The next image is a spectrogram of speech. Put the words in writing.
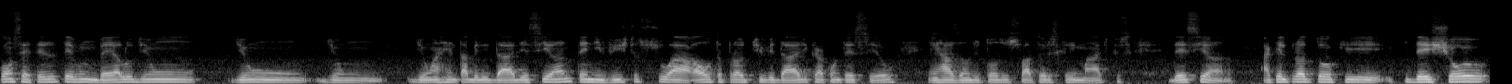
com certeza teve um belo de um de, um, de, um, de uma rentabilidade esse ano, tendo em vista sua alta produtividade que aconteceu em razão de todos os fatores climáticos desse ano. Aquele produtor que, que deixou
